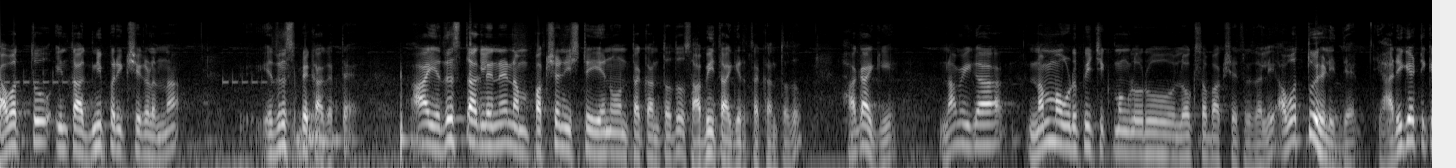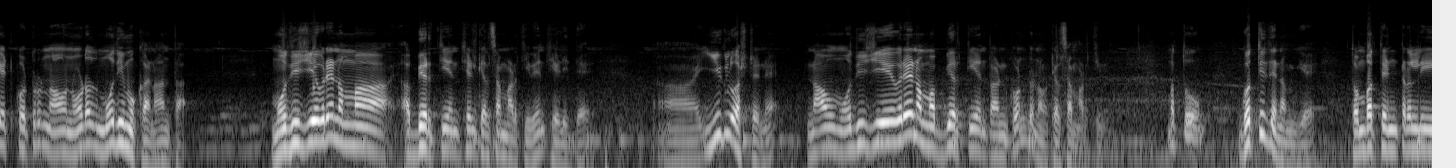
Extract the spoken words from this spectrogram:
ಯಾವತ್ತೂ ಇಂಥ ಅಗ್ನಿ ಪರೀಕ್ಷೆಗಳನ್ನು ಎದುರಿಸಬೇಕಾಗತ್ತೆ. ಆ ಎದುರಿಸ್ದಾಗಲೇ ನಮ್ಮ ಪಕ್ಷ ನಿಷ್ಠೆ ಏನು ಅಂತಕ್ಕಂಥದ್ದು ಸಾಬೀತಾಗಿರ್ತಕ್ಕಂಥದ್ದು. ಹಾಗಾಗಿ ನಾವೀಗ ನಮ್ಮ ಉಡುಪಿ, ಚಿಕ್ಕಮಗಳೂರು ಲೋಕಸಭಾ ಕ್ಷೇತ್ರದಲ್ಲಿ ಅವತ್ತೂ ಹೇಳಿದ್ದೆ, ಯಾರಿಗೆ ಟಿಕೆಟ್ ಕೊಟ್ಟರು ನಾವು ನೋಡೋದು ಮೋದಿ ಮುಖಾನ ಅಂತ. ಮೋದಿಜಿಯವರೇ ನಮ್ಮ ಅಭ್ಯರ್ಥಿ ಅಂತ ಹೇಳಿ ಕೆಲಸ ಮಾಡ್ತೀವಿ ಅಂತ ಹೇಳಿದ್ದೆ. ಈಗಲೂ ಅಷ್ಟೇ ನಾವು ಮೋದಿಜಿಯವರೇ ನಮ್ಮ ಅಭ್ಯರ್ಥಿ ಅಂತ ಅಂದ್ಕೊಂಡು ನಾವು ಕೆಲಸ ಮಾಡ್ತೀವಿ. ಮತ್ತು ಗೊತ್ತಿದೆ ನಮಗೆ, ತೊಂಬತ್ತೆಂಟರಲ್ಲಿ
